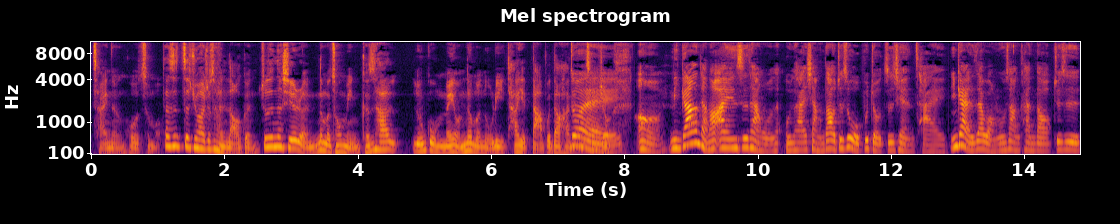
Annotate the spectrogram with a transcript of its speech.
才能或什么。但是这句话就是很老梗，就是那些人那么聪明，可是他如果没有那么努力，他也达不到他那样的成就。对，嗯，你刚刚讲到爱因斯坦，我才我才想到，就是我不久之前才应该也是在网络上看到，就是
